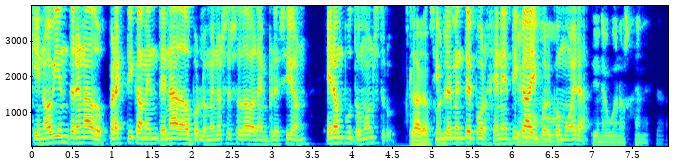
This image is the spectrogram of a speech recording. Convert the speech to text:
que no había entrenado prácticamente nada, o por lo menos eso daba la impresión, era un puto monstruo. Claro. Simplemente por genética y por cómo era. Tiene buenos genes, claro.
